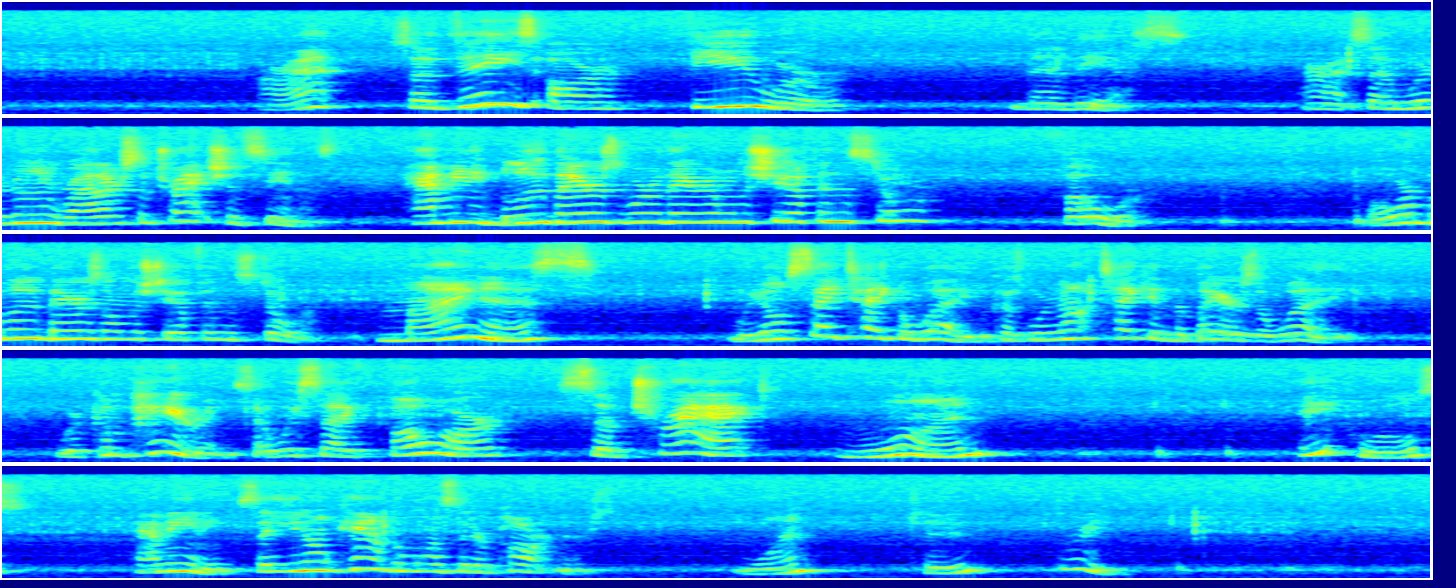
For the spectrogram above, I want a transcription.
All right? So these are fewer than this. All right, so we're going to write our subtraction sentence. How many blue bears were there on the shelf in the store? Four. Four blue bears on the shelf in the store. Minus, we don't say take away because we're not taking the bears away. We're comparing. So we say 4 subtract 1 equals how many? So you don't count the ones that are partners. One, two, three.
